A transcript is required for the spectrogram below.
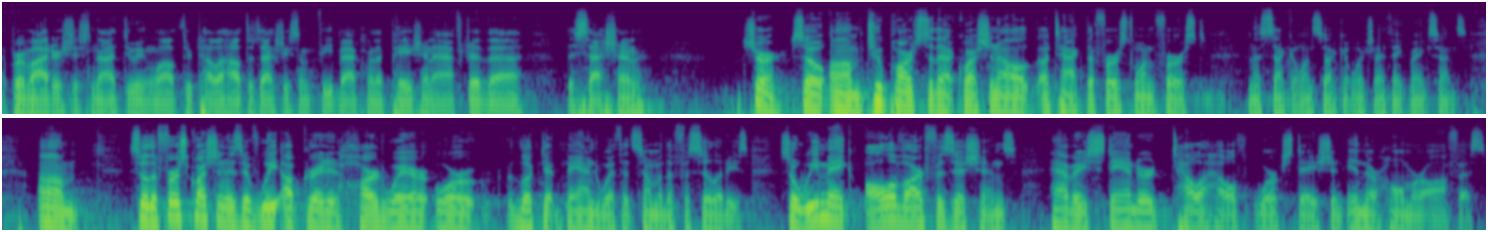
a provider's just not doing well through telehealth, there's actually some feedback from the patient after the the session? Sure. So, um, two parts to that question. I'll attack the first one first and the second one second, which I think makes sense. Um, so, the first question is if we upgraded hardware or looked at bandwidth at some of the facilities. So, we make all of our physicians have a standard telehealth workstation in their home or office.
